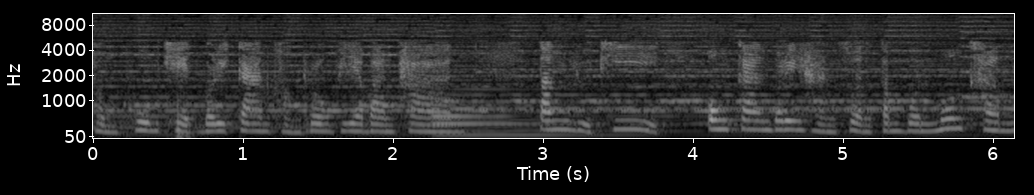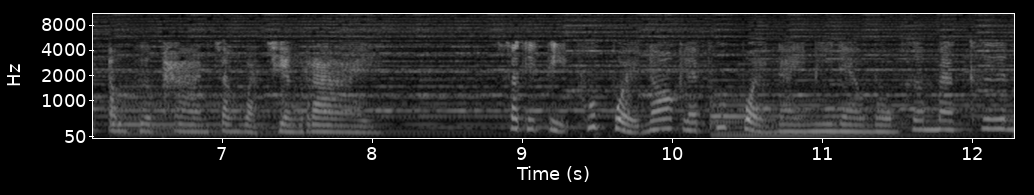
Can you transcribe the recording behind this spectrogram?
ฐมภูมิเขตบริการของโรงพยาบาลพาน ตั้งอยู่ที่องค์การบริหารส่วนตำบลม่วงคำอำเภอพานจังหวัดเชียงราย สถิติผู้ป่วยนอกและผู้ป่วยในมีแนวโน้มเพิ่มมากขึ้น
